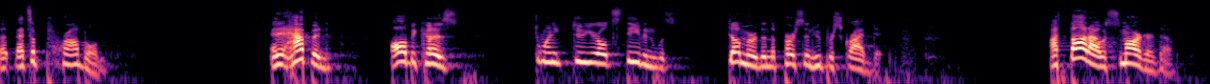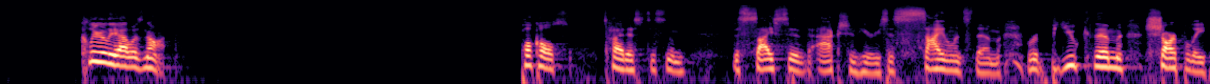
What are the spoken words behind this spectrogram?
that, that's a problem. And it happened all because 22 year old Stephen was dumber than the person who prescribed it. I thought I was smarter, though. Clearly, I was not. Paul calls Titus to some decisive action here. He says, silence them, rebuke them sharply.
